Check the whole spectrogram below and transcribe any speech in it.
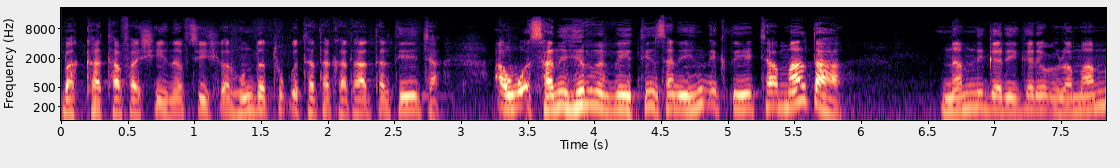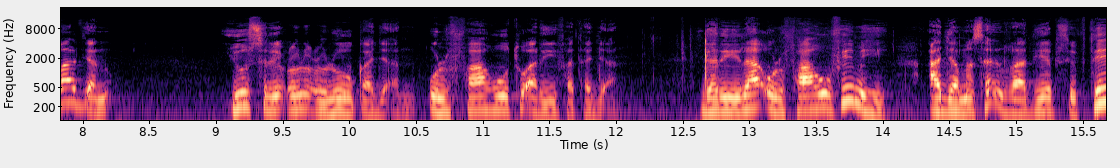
بك تفشي نفسي كان هند توك تتكتاتلتي جا أو سني هر ريتين سني هند اكتي جا مالتها نمني غري غري علماء مال جان يسرع العلوق جان ألفاه تأريفة جان لا ألفاه في مهي أجمسا راديب سفتي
